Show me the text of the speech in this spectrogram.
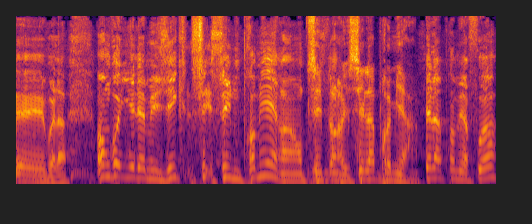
Et voilà. Envoyez la musique. C'est une première, hein, en plus. C'est dans le- c'est la première. C'est la première fois.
